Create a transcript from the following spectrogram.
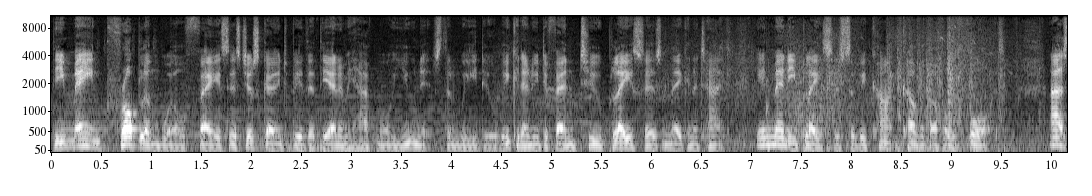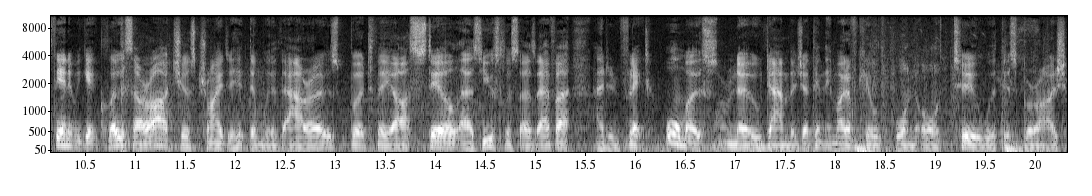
The main problem we'll face is just going to be that the enemy have more units than we do. We can only defend two places and they can attack in many places, so we can't cover the whole fort. As the enemy get close, our archers try to hit them with arrows, but they are still as useless as ever and inflict almost no damage. I think they might have killed one or two with this barrage.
